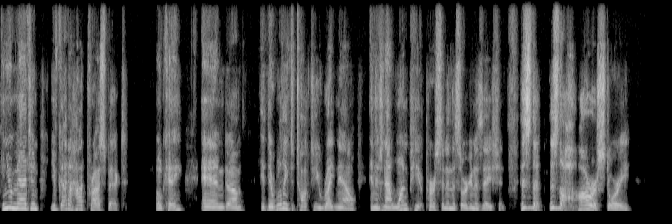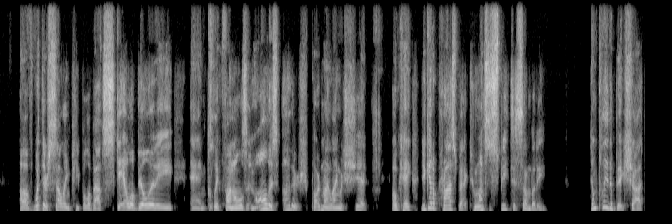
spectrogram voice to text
Can you imagine? You've got a hot prospect, okay? And um, they're willing to talk to you right now and there's not one person in this organization. This is the this is the horror story of what they're selling people about scalability and click funnels and all this other, pardon my language, shit. Okay, you get a prospect who wants to speak to somebody. Don't play the big shot.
